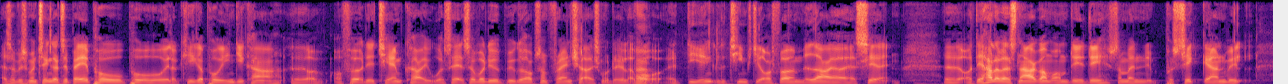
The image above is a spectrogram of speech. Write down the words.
Altså hvis man tænker tilbage på, på eller kigger på IndyCar, øh, og, og før det Champ Car i USA, så var det jo bygget op som franchise-modeller, ja. hvor at de enkelte teams, de også var medejere af serien. Øh, og det har der været snak om, om det er det, som man på sigt gerne vil øh,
